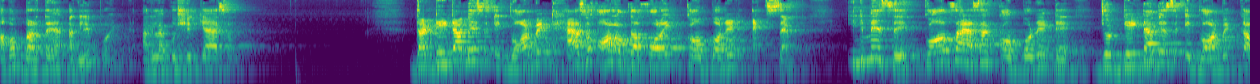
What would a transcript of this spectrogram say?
अब हम बढ़ते हैं अगले पॉइंट अगला क्वेश्चन क्या है sir the database environment has all of the following component except इनमें से कौन सा ऐसा कंपोनेंट है जो डेटाबेस इन्वायरमेंट का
